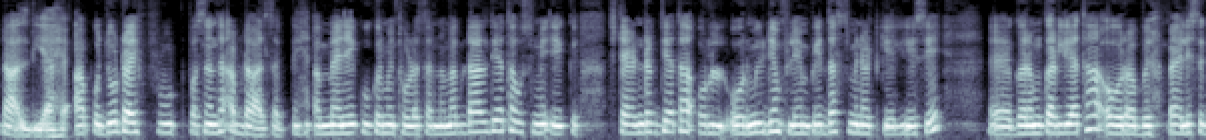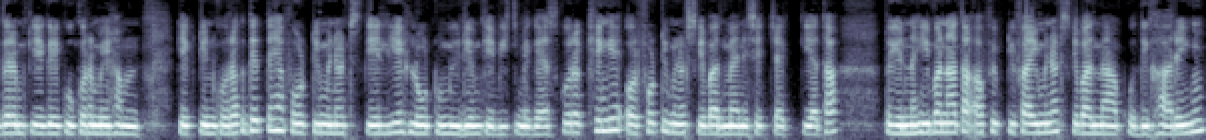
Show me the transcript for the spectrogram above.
डाल दिया है। आपको जो ड्राई फ्रूट पसंद है, आप डाल सकते हैं। अब मैंने कुकर में थोड़ा सा नमक डाल दिया था, उसमें एक स्टैंड रख दिया था और और मीडियम फ्लेम पे 10 मिनट के लिए से गरम कर लिया था। और अब पहले से गरम किए गए कुकर में हम केक टिन को रख देते हैं। 40 मिनट्स के लिए लो टू मीडियम के बीच में गैस को रखेंगे और 40 मिनट्स के बाद मैंने इसे चेक किया था। तो ये नहीं बना था। अब 55 मिनट्स के बाद मैं आपको दिखा रही हूँ।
